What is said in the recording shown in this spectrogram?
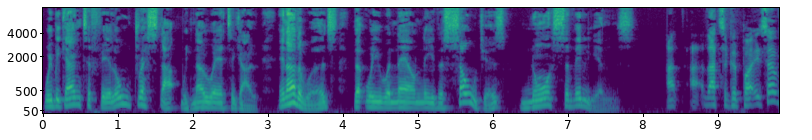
we began to feel all dressed up with nowhere to go. In other words, that we were now neither soldiers nor civilians. Uh, that's a good point. So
